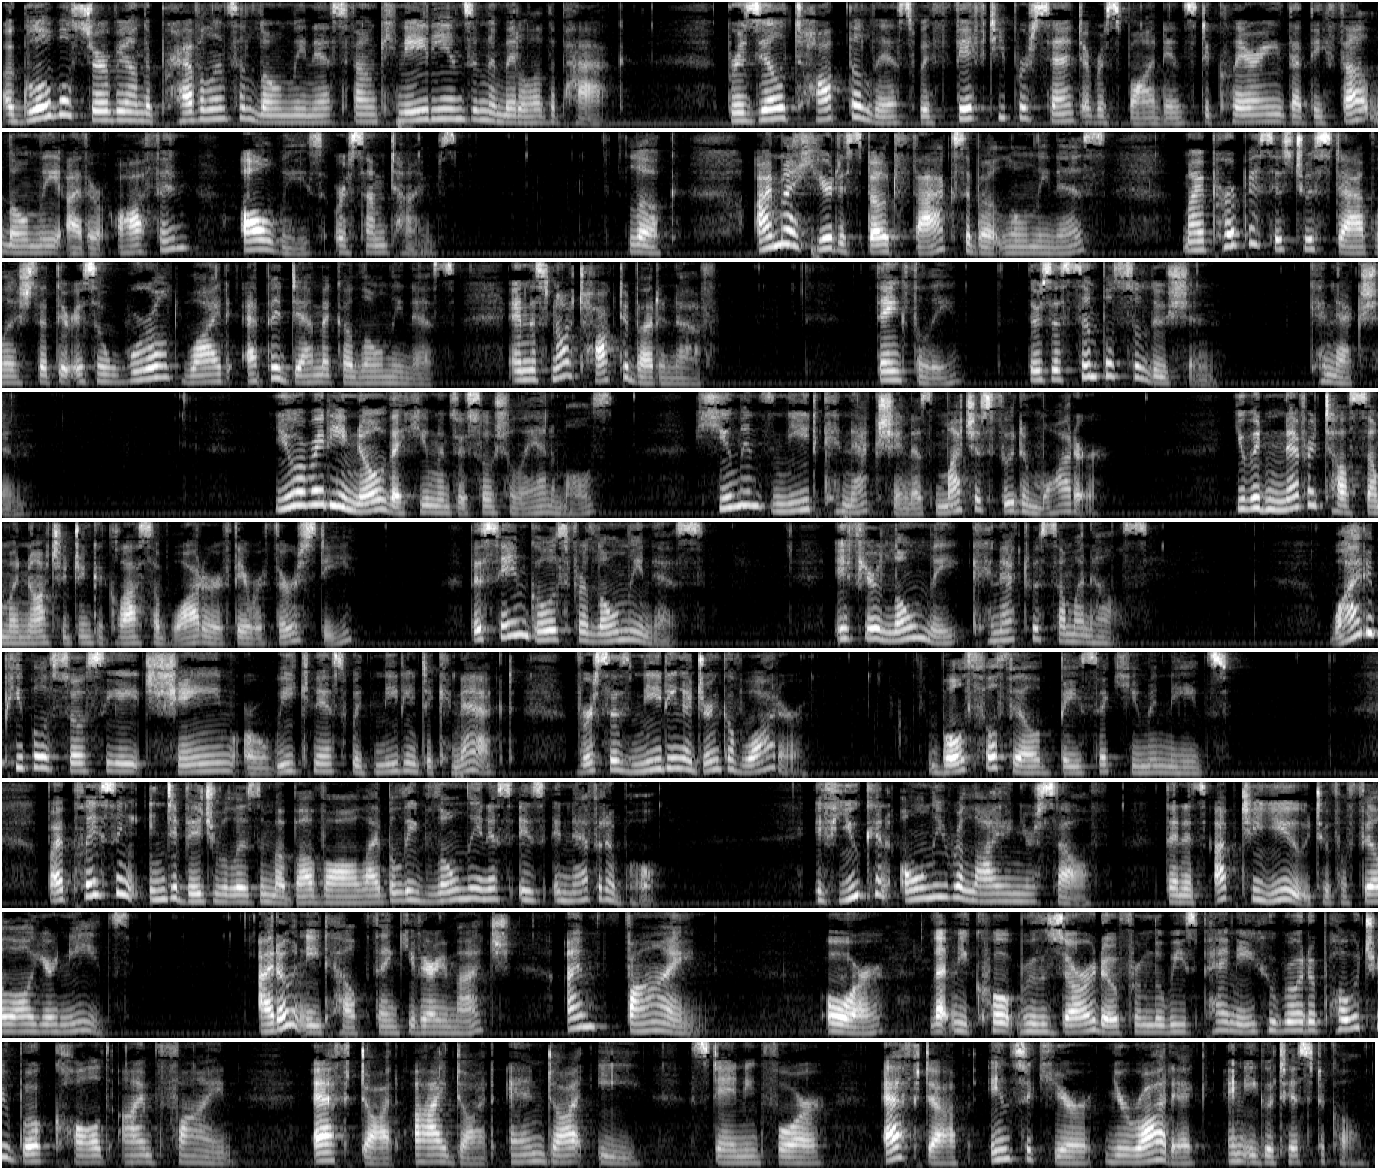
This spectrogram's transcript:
A global survey on the prevalence of loneliness found Canadians in the middle of the pack. Brazil topped the list with 50% of respondents declaring that they felt lonely either often, always, or sometimes. Look, I'm not here to spout facts about loneliness. My purpose is to establish that there is a worldwide epidemic of loneliness, and it's not talked about enough. Thankfully, there's a simple solution connection. You already know that humans are social animals. Humans need connection as much as food and water. You would never tell someone not to drink a glass of water if they were thirsty. The same goes for loneliness. If you're lonely, connect with someone else. Why do people associate shame or weakness with needing to connect versus needing a drink of water? Both fulfill basic human needs. By placing individualism above all, I believe loneliness is inevitable. If you can only rely on yourself, then it's up to you to fulfill all your needs. I don't need help, thank you very much. I'm fine. Or, let me quote Ruth Zardo from Louise Penny, who wrote a poetry book called I'm Fine, F.I.N.E, standing for effed up, insecure, neurotic, and egotistical.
